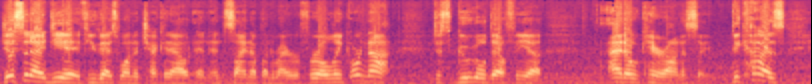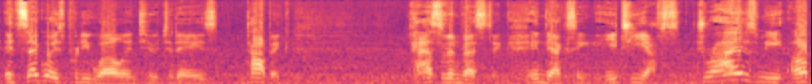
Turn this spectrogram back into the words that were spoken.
Just an idea if you guys want to check it out and, and sign up under my referral link or not. Just Google Delphia. I don't care, honestly, because it segues pretty well into today's topic passive investing, indexing, ETFs drives me up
